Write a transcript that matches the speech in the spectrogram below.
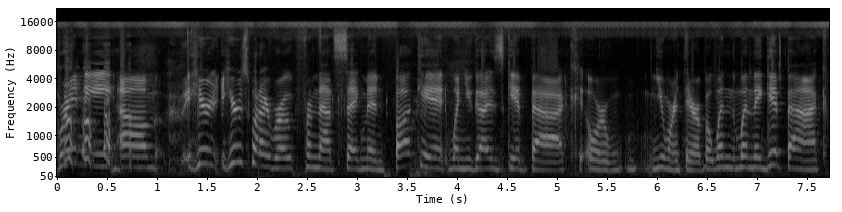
Brittany, um, here, here's what I wrote from that segment. Bucket, when you guys get back, or you weren't there, but when, when they get back,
